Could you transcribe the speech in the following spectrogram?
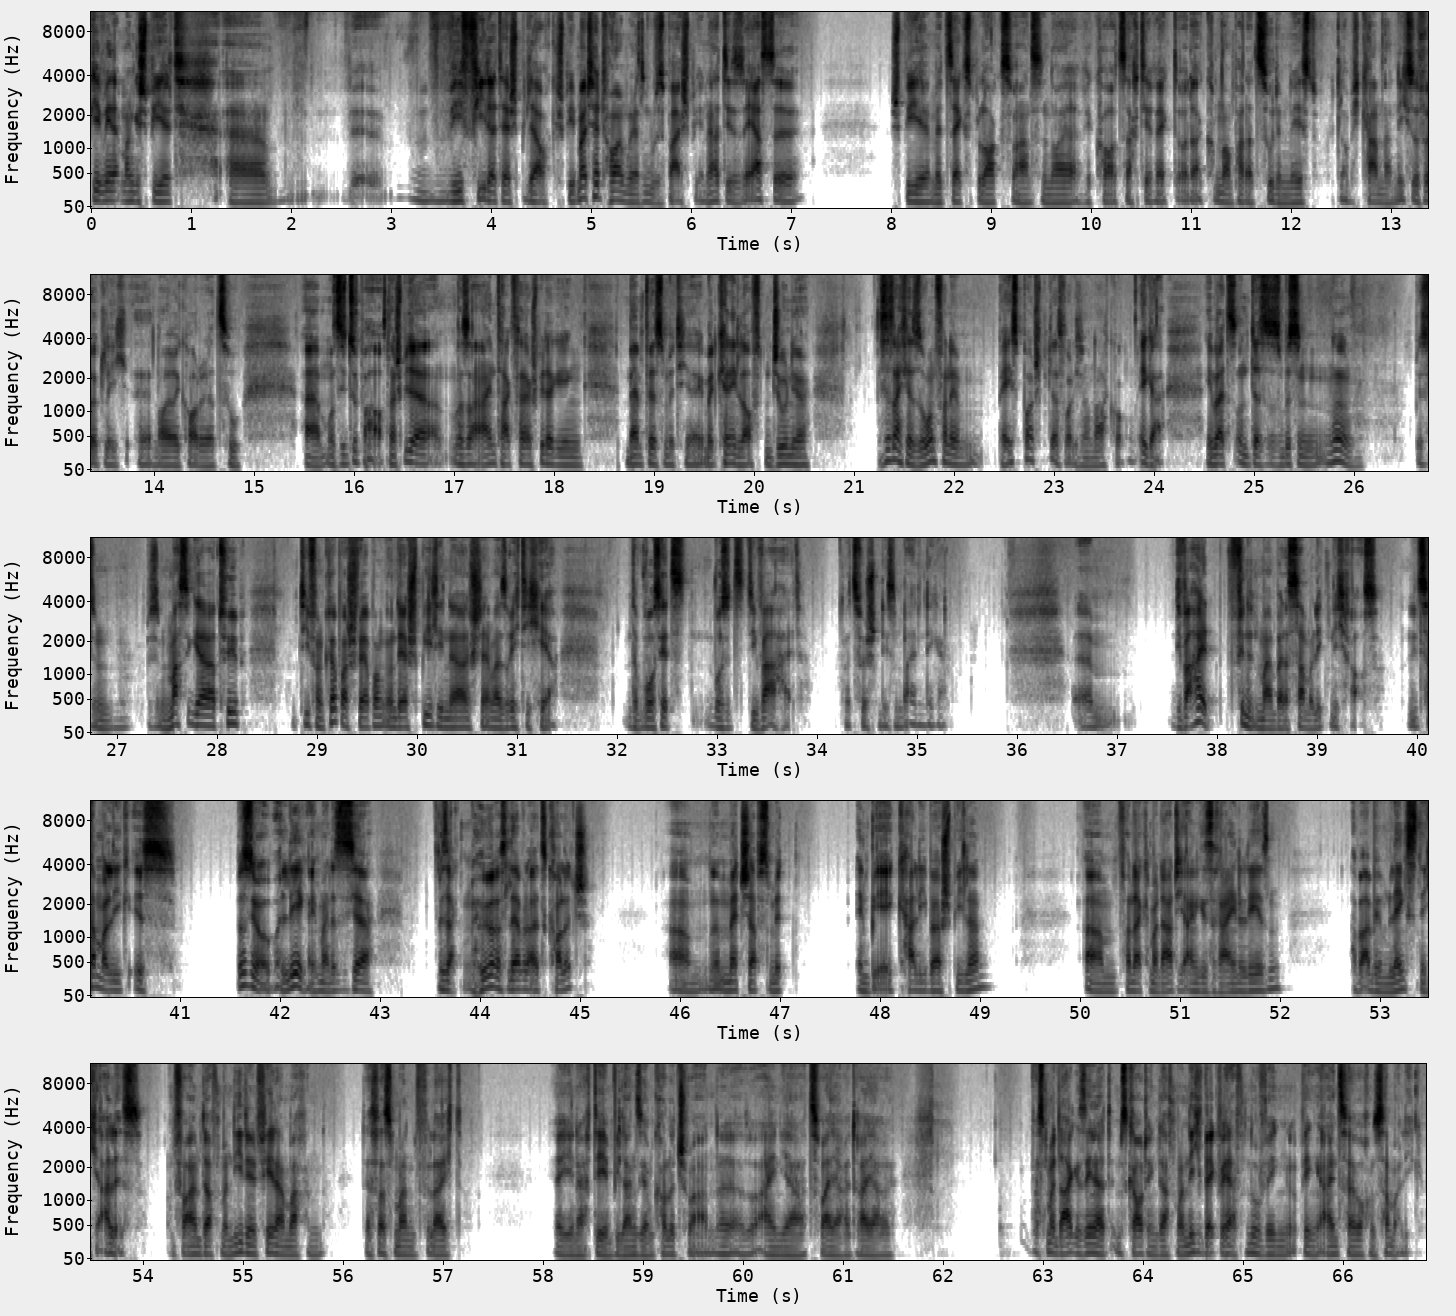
gegen wen hat man gespielt? Äh, wie viel hat der Spieler auch gespielt? Mal Ted Holmgren ist ein gutes Beispiel. Ne? Hat dieses erste Spiel mit sechs Blocks waren es ein neuer Rekord, sagt direkt, oder kommen noch ein paar dazu demnächst. Ich glaube, ich kam dann nicht so wirklich äh, neue Rekorde dazu. Ähm, und sieht super aus. Dann spielt er, was er einen Tag, zwei Tage später gegen Memphis mit hier, mit Kenny Lofton Jr. Ist das eigentlich der Sohn von dem Baseballspieler? Das wollte ich noch nachgucken. Egal. Jedenfalls, und das ist ein bisschen, ne, bisschen, bisschen massigerer Typ, tieferen Körperschwerpunkt und der spielt ihn da stellenweise richtig her. Wo ist jetzt, wo ist jetzt die Wahrheit zwischen diesen beiden Dingern? Ähm, die Wahrheit findet man bei der Summer League nicht raus. Die Summer League ist, muss ich mal überlegen. Ich meine, das ist ja, wie gesagt, ein höheres Level als College. Ähm, ne, Matchups mit NBA-Kaliber-Spielern. Ähm, von daher kann man da natürlich einiges reinlesen, aber eben längst nicht alles. Und vor allem darf man nie den Fehler machen, das, was man vielleicht, je nachdem, wie lange sie am College waren, ne, also ein Jahr, zwei Jahre, drei Jahre, was man da gesehen hat im Scouting, darf man nicht wegwerfen, nur wegen, wegen ein, zwei Wochen Summer League.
